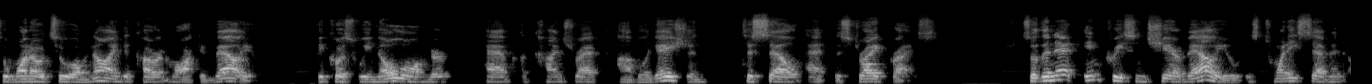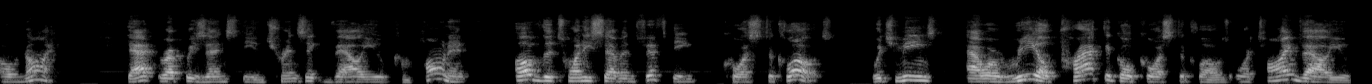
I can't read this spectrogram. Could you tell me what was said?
to 102.09, the current market value, because we no longer have a contract obligation to sell at the strike price. So the net increase in share value is 2709 that represents the intrinsic value component of the 2750 cost to close, which means our real practical cost to close or time value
